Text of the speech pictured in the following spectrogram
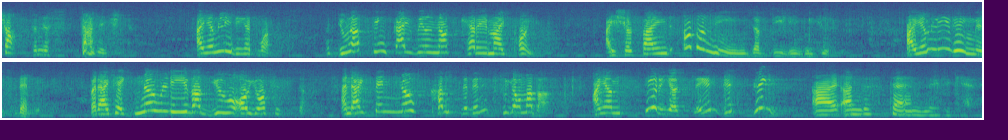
shocked and astonished. I am leaving at once. But do not think I will not carry my point. I shall find other means of dealing with you. I am leaving, Miss Bennet, but I take no leave of you or your sister, and I send no compliments to your mother. I am seriously displeased. I understand, Lady Catherine.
